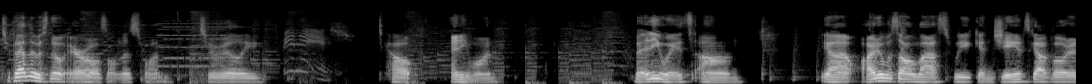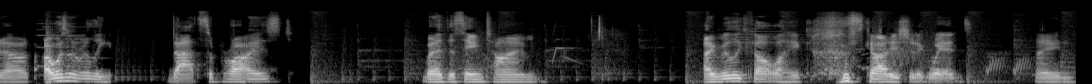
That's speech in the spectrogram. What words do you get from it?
Too bad there was no arrows on this one to really help anyone. But anyways, um, yeah, Idol was on last week, and James got voted out. I wasn't really that surprised, but at the same time, I really felt like Scotty should have won. I mean,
